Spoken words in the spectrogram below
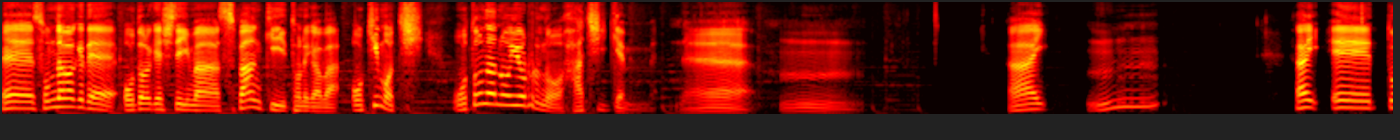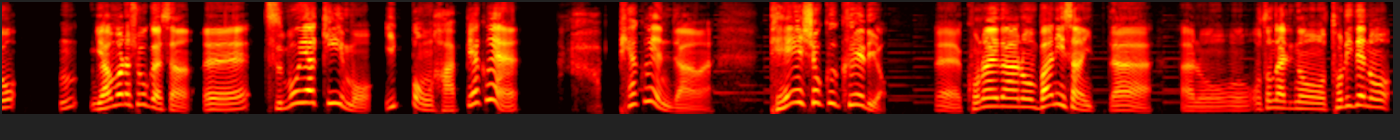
えーそんなわけでお届けしています。スパンキー利根川お気持ち大人の夜の8軒目。ねえ。うん。はい。うん。はい。えー、っと、ん？山田商会さん、えー、つぼ焼き芋1本800円 ?800 円じゃん。定食食えるよ。えーこの間、あの、バニーさん行った、あのお隣の砦の、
